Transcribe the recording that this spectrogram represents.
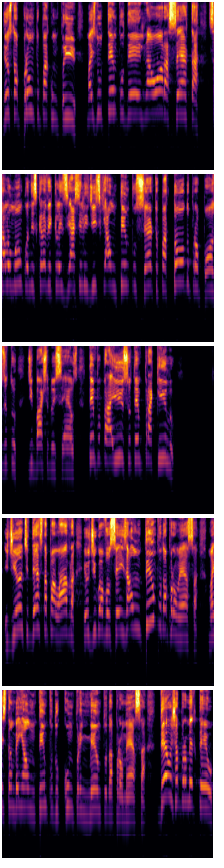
Deus está pronto para cumprir, mas no tempo dele, na hora certa, certa. Salomão, quando escreve Eclesiastes, ele diz que há um tempo certo para todo propósito debaixo dos céus. Tempo para isso, tempo para aquilo. E diante desta palavra, eu digo a vocês: há um tempo da promessa, mas também há um tempo do cumprimento da promessa. Deus já prometeu,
